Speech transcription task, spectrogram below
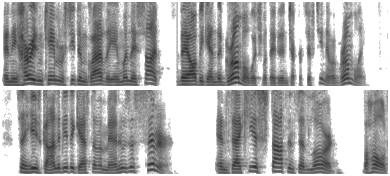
And he hurried and came and received him gladly. And when they saw it, they all began to grumble, which is what they did in chapter 15. They were grumbling. So he's gone to be the guest of a man who's a sinner. And Zacchaeus stopped and said, Lord, behold,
